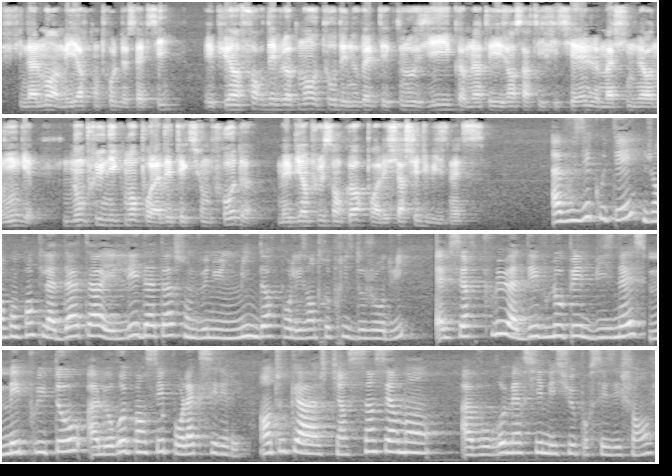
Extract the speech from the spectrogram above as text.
finalement un meilleur contrôle de celles-ci, et puis un fort développement autour des nouvelles technologies comme l'intelligence artificielle, le machine learning, non plus uniquement pour la détection de fraude, mais bien plus encore pour aller chercher du business. À vous écouter, j'en comprends que la data et les data sont devenues une mine d'or pour les entreprises d'aujourd'hui. Elles servent plus à développer le business, mais plutôt à le repenser pour l'accélérer. En tout cas, je tiens sincèrement à vous remercier, messieurs, pour ces échanges.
